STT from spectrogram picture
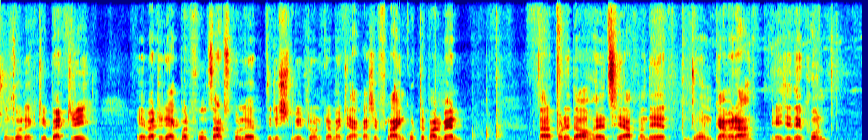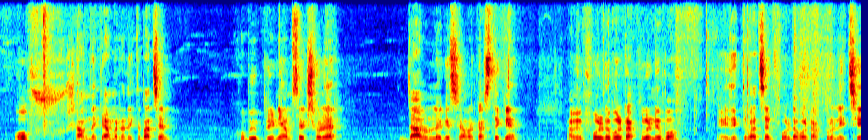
সুন্দর একটি ব্যাটারি এই ব্যাটারি একবার ফুল চার্জ করলে তিরিশ মিনিট ড্রোন ক্যামেরাটি আকাশে ফ্লাইং করতে পারবেন। তারপরে দেওয়া হয়েছে আপনাদের ড্রোন ক্যামেরা এই যে দেখুন ও সামনে ক্যামেরাটা দেখতে পাচ্ছেন? খুবই প্রিমিয়াম সেকশনের দারুণ লেগেছে আমার কাছ থেকে। আমি ফোল্ডেবলটা খুলে নেব। এই দেখতে পাচ্ছেন ফোল্ডেবলটা খুলে নিচ্ছি।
